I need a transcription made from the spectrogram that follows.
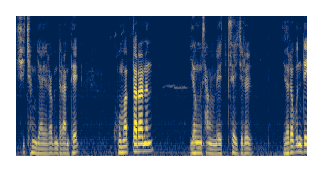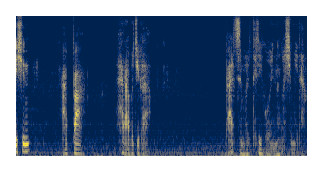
시청자 여러분들한테 고맙다라는 영상 메시지를 여러분 대신 아빠 할아버지가 말씀을 드리고 있는 것입니다.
